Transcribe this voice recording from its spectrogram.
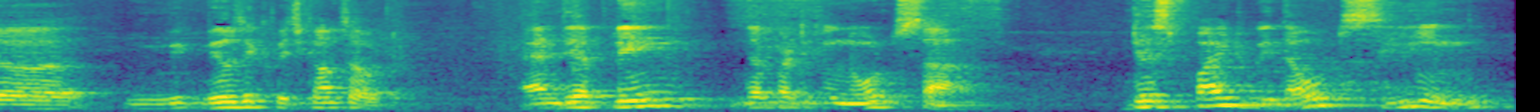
the music which comes out. And they are playing the particular notes sa despite without seeing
